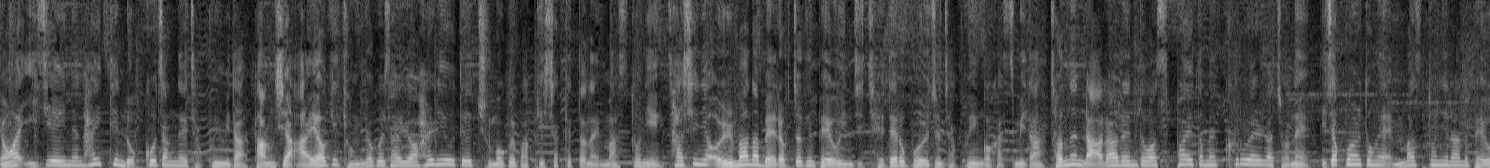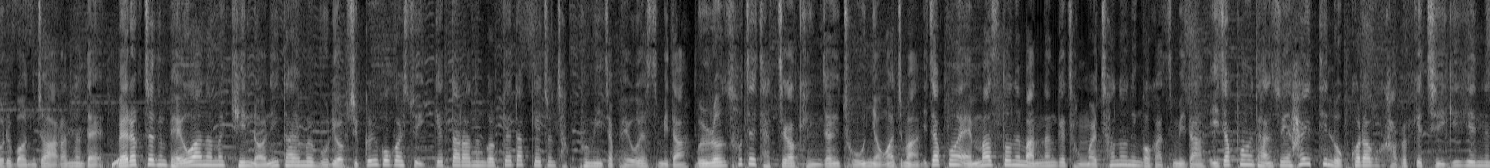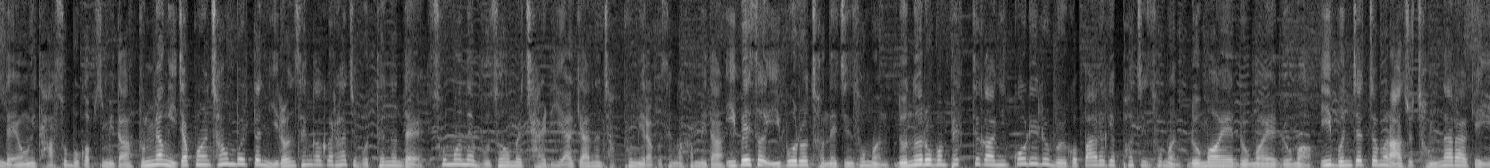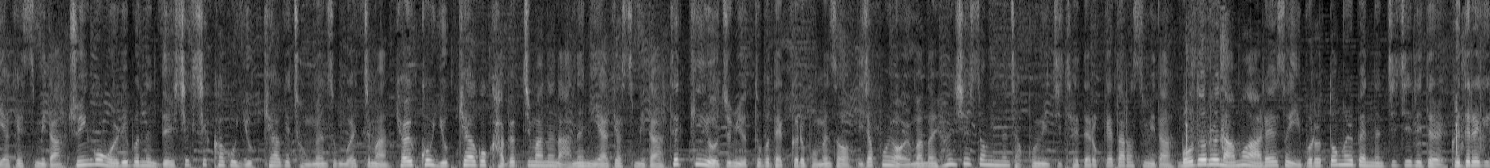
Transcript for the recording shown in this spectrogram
영화 Easy A는 하이틴 로코 장르의 작품입니다. 당시 아역의 경력을 살려 할리우드의 주목을 받기 시작했던 엠마 스톤이 자신이 얼마나 매력적인 배우인지 제대로 보여준 작품인 것 같습니다. 저는 라라랜드와 스파이더맨 크루엘라 전에 이 작품을 통해 엠마 스톤이라는 배우를 먼저 알았는데 매력적인 배우 하나면 긴 러닝타임을 무리 없이 끌고 갈 수 있겠다라는 걸 깨닫게 해준 작품이자 배우였습니다. 물론 소재 자체가 굉장히 좋은 영화지만 이 작품은 엠마 스톤을 만난 게 정말 천운인 것 같습니다. 이 작품은 단순히 하이틴 로코라고 가볍게 즐기기엔 내용이 다소 무겁습니다. 분명 이 작품을 처음 볼 땐 이런 생각을 하지 못했는데 소문의 무서움을 잘 이야기하는 작품이라고 생각합니다. 입에서 입으로 전해진 소문, 눈으로 본 팩트가 아닌 꼬리를 물고 빠르게 퍼진 소문, 루머의 루머의 루머. 이 문제점을 아주 적나라하게 이야기했습니다. 주인공 올리브는 늘 씩씩하고 유쾌하게 정면 승부했지만 결코 유쾌하고 가볍지만은 않은 이야기였습니다. 특히 요즘 유튜브 댓글을 보면서 이 작품이 얼마나 현실성 있는 작품인지 제대로 깨달았습니다. 모두를 나무 아래에서 입으로 똥을 뱉는 찌질이들, 그들에게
